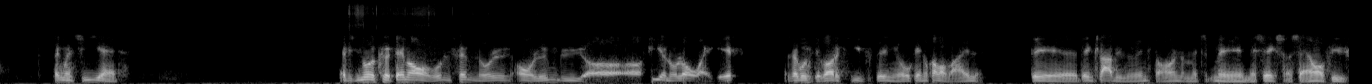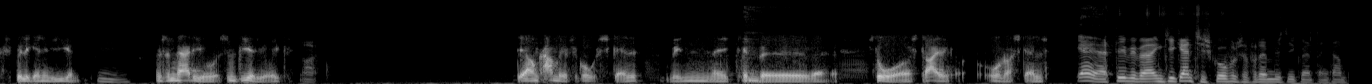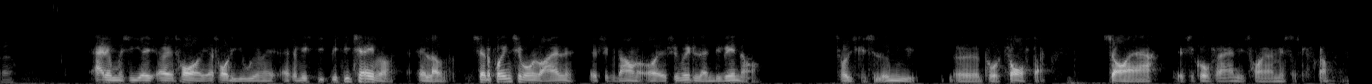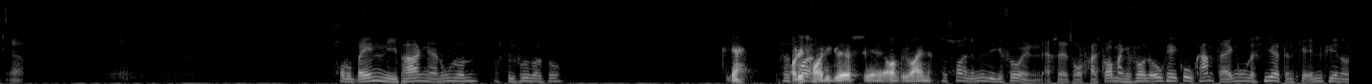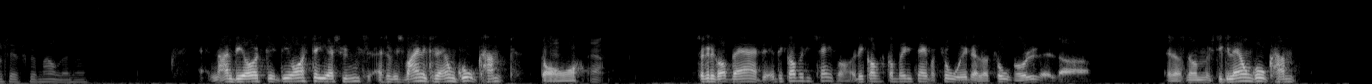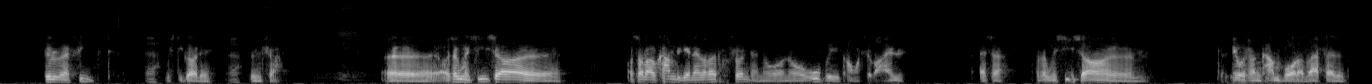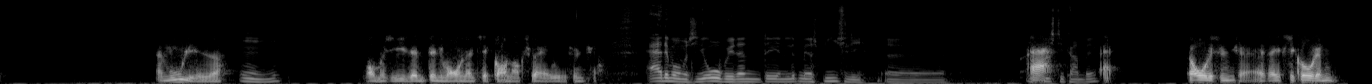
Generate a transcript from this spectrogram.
så kan man sige, at, at hvis de nu har kørt dem over vundet 5-0 over Lyngby og, og 4-0 over AGF, og så kunne det godt at kigge på stillingen, okay, nu kommer Vejle. Det, den klarer vi med venstre hånd med, med, med seks reserver, fordi vi skal spille igen i weekend. Mm. Men sådan er det jo, sådan bliver det jo ikke. Nej. Det er jo en kamp, FCK skal vinde med et kæmpe øh, stor streg under skal. Ja, ja, det vil være en gigantisk skuffelse for dem, hvis de ikke vandt den kamp her. Ja, det må man sige. Jeg, jeg, tror, jeg tror, de er ude med. Altså, hvis de, hvis de taber, eller sætter point til mod Vejle, FC København og FC Midtjylland, de vinder, så tror jeg, de skal til Lyngby øh, på torsdag, så er FCK færdig, tror jeg, er mesterskabskamp. Tror du, banen i parken er nogenlunde at spille fodbold på? Ja, Så og det tror jeg, de glæder sig til op i Vejle. Så tror jeg nemlig, vi kan få en... Altså, jeg tror faktisk godt, man kan få en okay god kamp. Der er ikke nogen, der siger, at den skal ende 4-0 til FC København, den her. Nej, men det er, også det, det er også det, jeg synes. Altså, hvis Vejle kan lave en god kamp derovre, Ja. så kan det godt være, at det, det kan godt være, de taber. Og det kan godt være, at de taber 2-1 eller 2-0 eller, eller sådan noget. Men hvis de kan lave en god kamp, det vil være fint, Ja. hvis de gør det, Ja. synes jeg. Øh, og så kan man sige, så... Øh, og så er der jo kamp igen allerede på søndag, når, når OB kommer til Vejle. Altså, og så kan man sige, så... Øh, det er jo sådan en kamp, hvor der i hvert fald er muligheder. Mm. Hvor man siger, den, den i morgen, den ser godt nok svær ud, synes jeg. Ja, det må man sige. OB, den, det er en lidt mere spiselig, øh, Ja. spiselig kamp, ikke? Jo, det synes jeg. Altså, FCK, dem,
